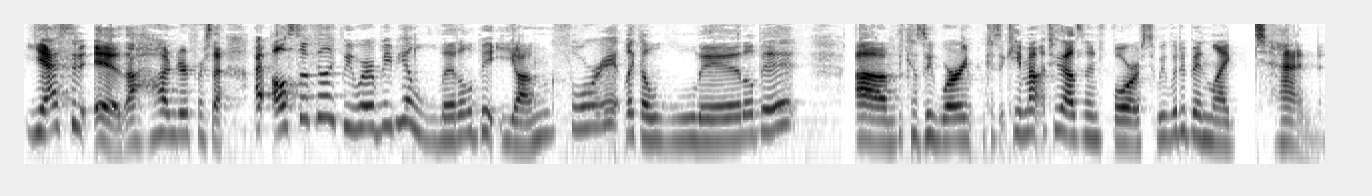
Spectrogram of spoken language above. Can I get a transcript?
Yes, it is a hundred percent. I also feel like we were maybe a little bit young for it, like a little bit, um, because we weren't because it came out in 2004, so we would have been like 10.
